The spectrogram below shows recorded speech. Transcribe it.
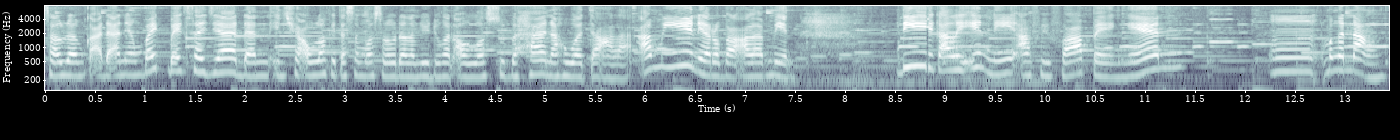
Selalu dalam keadaan yang baik-baik saja dan insya Allah kita semua selalu dalam lindungan Allah Subhanahu wa taala. Amin ya robbal alamin. Di kali ini Afifa pengen mm, mengenang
